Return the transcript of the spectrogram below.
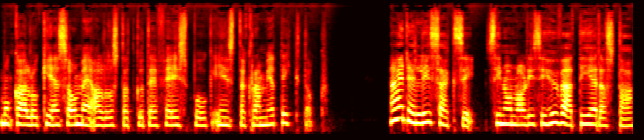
mukaan lukien somealustat kuten Facebook, Instagram ja TikTok. Näiden lisäksi sinun olisi hyvä tiedostaa,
